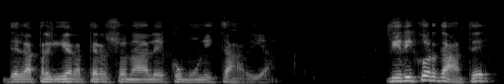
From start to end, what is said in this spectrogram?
della preghiera personale comunitaria. Vi ricordate?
